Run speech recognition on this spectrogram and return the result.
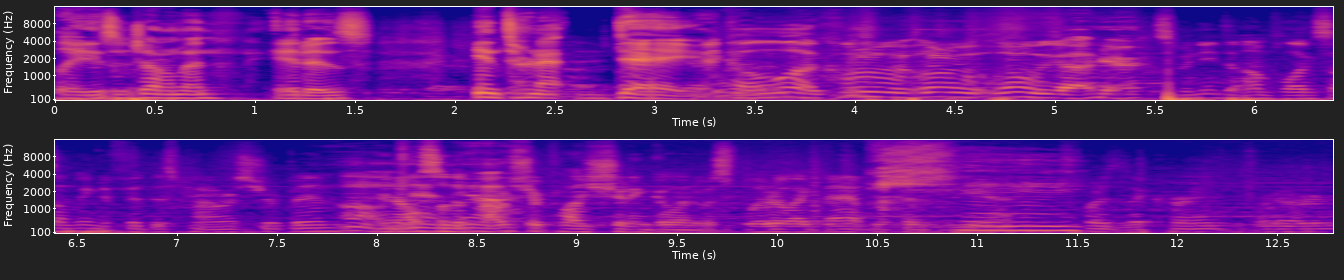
Ladies and gentlemen, it is Internet Day. Oh look, what do we, what do we, what do we got here? So we need to unplug something to fit this power strip in, Oh, and also the yeah. power strip probably shouldn't go into a splitter like that because of the, uh, what is it, the current, whatever.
